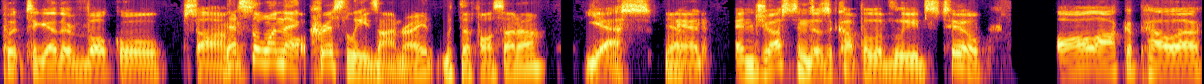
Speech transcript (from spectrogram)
put together vocal songs. That's the one that Chris leads on, right? With the falsetto. Yes. Yeah. And and Justin does a couple of leads too. All a cappella.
